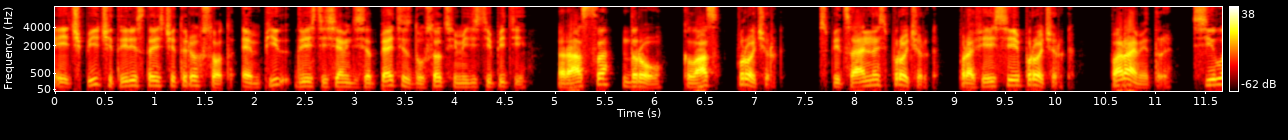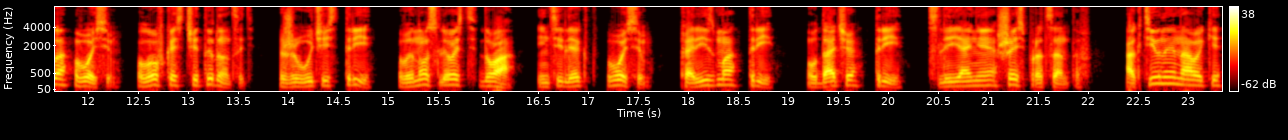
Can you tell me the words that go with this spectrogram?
HP 400 из 400. MP 275 из 275. Раса – Дроу. Класс – Прочерк. Специальность – Прочерк. Профессии – Прочерк. Параметры. Сила – 8. Ловкость – 14. Живучесть – 3. Выносливость – 2. Интеллект – 8. Харизма – 3. Удача – 3. Слияние – 6%. Активные навыки.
